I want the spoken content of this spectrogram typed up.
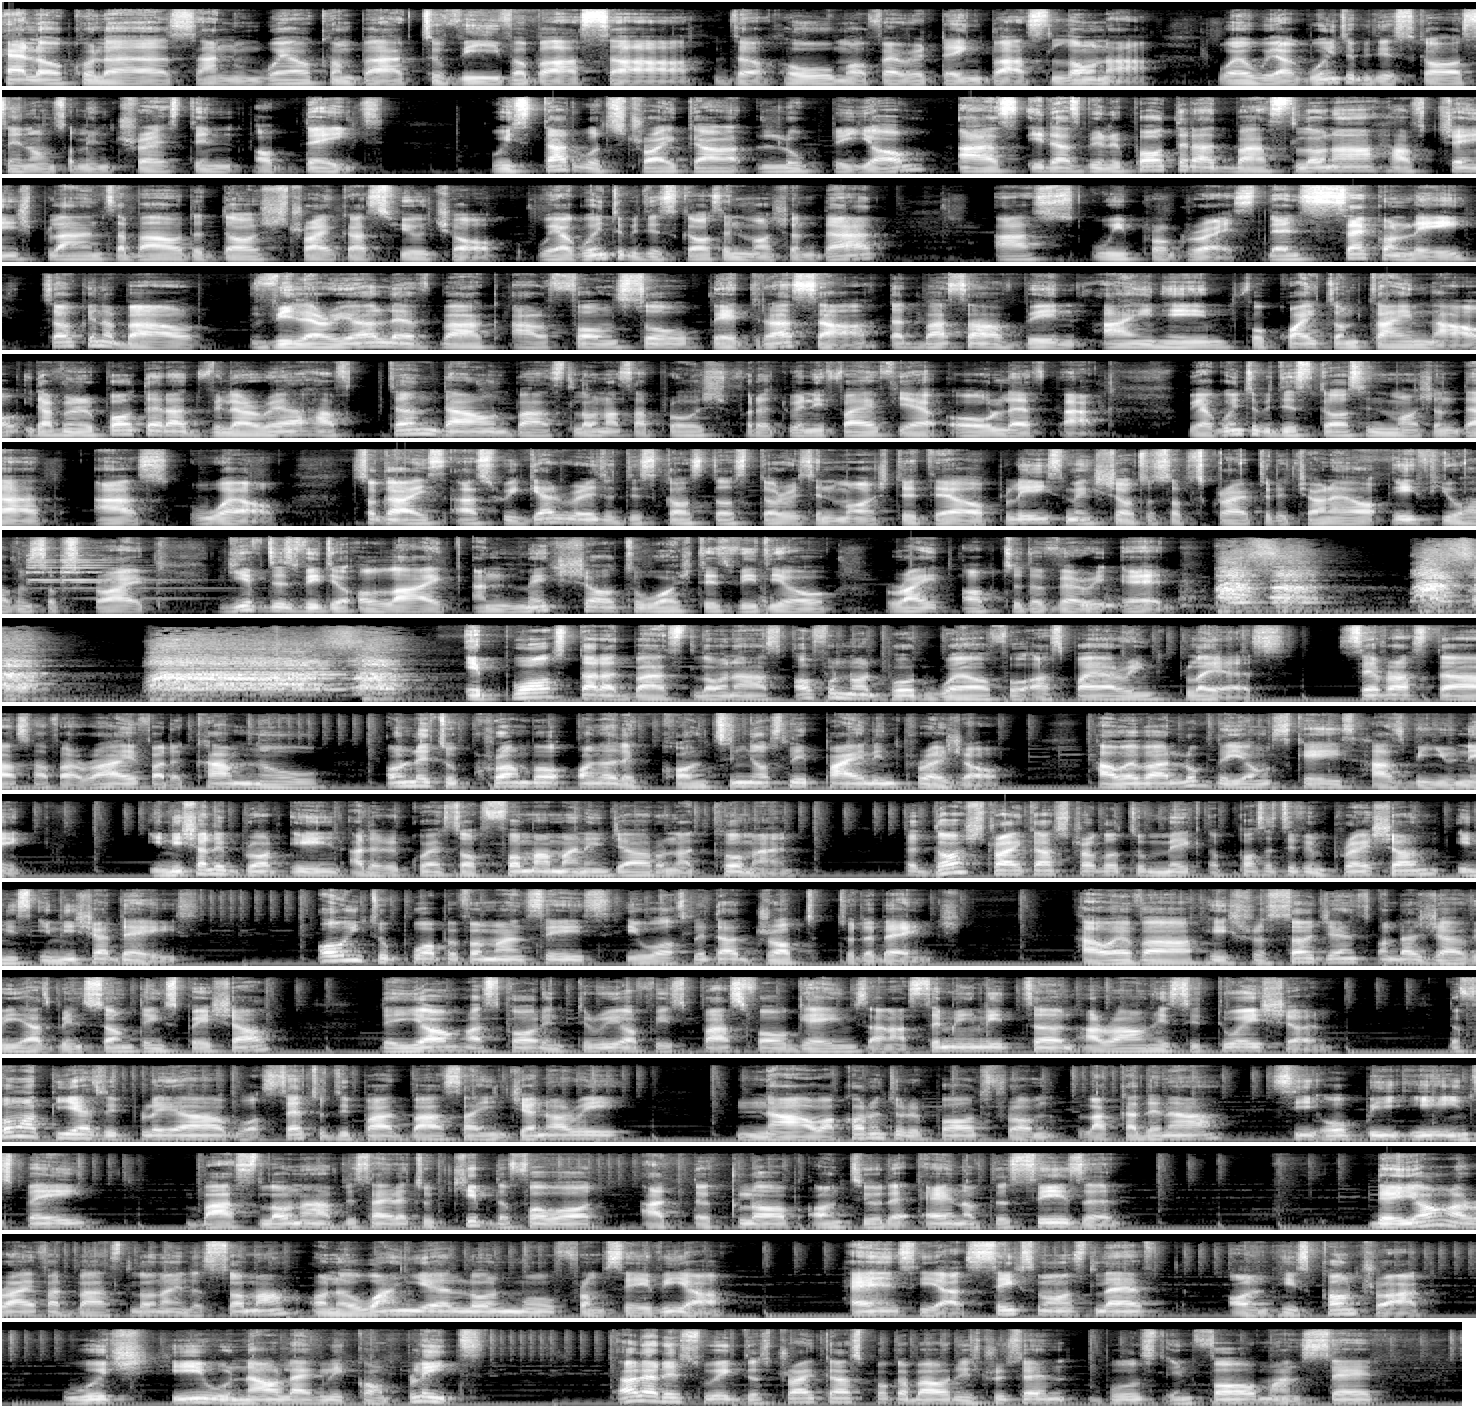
Hello, Culers, and welcome back to Viva Barca, the home of everything Barcelona, where we are going to be discussing on some interesting updates. We start with striker Luuk de Jong, as it has been reported that Barcelona have changed plans about the Dutch striker's future. We are going to be discussing much on that as we progress. Then secondly, talking about Villarreal left back Alfonso Pedraza that Barca have been eyeing him for quite some time now. It has been reported that Villarreal have turned down Barcelona's approach for the 25-year-old left back. We are going to be discussing much on that as well. So guys, as we get ready to discuss those stories in much detail, please make sure to subscribe to the channel if you haven't subscribed. Give this video a like and make sure to watch this video right up to the very end. Barca! Barca! A poor start at Barcelona has often not bode well for aspiring players. Several stars have arrived at the Camp Nou only to crumble under the continuously piling pressure. However, Luuk de Jong's case has been unique. Initially brought in at the request of former manager Ronald Koeman, the Dutch striker struggled to make a positive impression in his initial days. Owing to poor performances, he was later dropped to the bench. However, his resurgence under Xavi has been something special De Jong has scored in three of his past four games and has seemingly turned around his situation. The former PSV player was set to depart Barca in January. Now, according to reports from La Cadena COPE in Spain, Barcelona have decided to keep the forward at the club until the end of the season. De Jong arrived at Barcelona in the summer on a one-year loan move from Sevilla, hence he has 6 months left on his contract which he will now likely complete. Earlier this week, the striker spoke about his recent boost in form and said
